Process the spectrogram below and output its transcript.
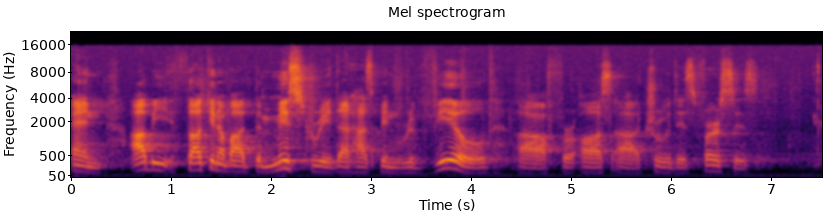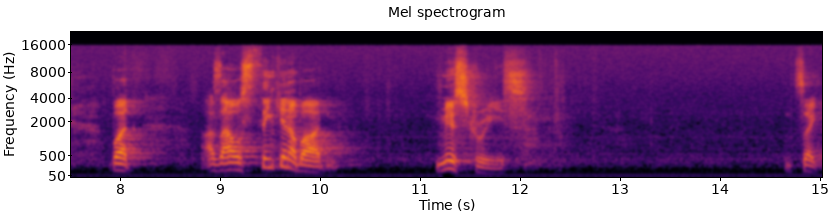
and I'll be talking about the mystery that has been revealed uh, for us uh, through these verses. But as I was thinking about mysteries. It's like,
